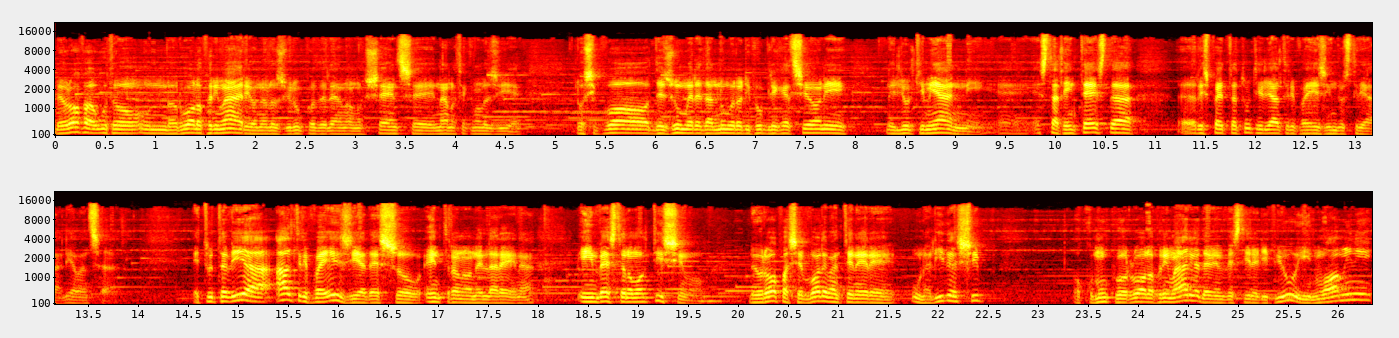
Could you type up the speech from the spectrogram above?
L'Europa ha avuto un ruolo primario nello sviluppo delle nanoscienze e nanotecnologie. Lo si può desumere dal numero di pubblicazioni negli ultimi anni. È stata in testa eh, rispetto a tutti gli altri paesi industriali avanzati. E tuttavia altri paesi adesso entrano nell'arena e investono moltissimo. L'Europa se vuole mantenere una leadership o comunque un ruolo primario deve investire di più in uomini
